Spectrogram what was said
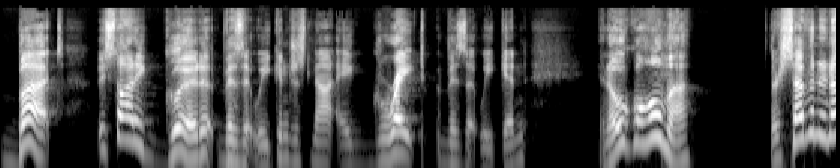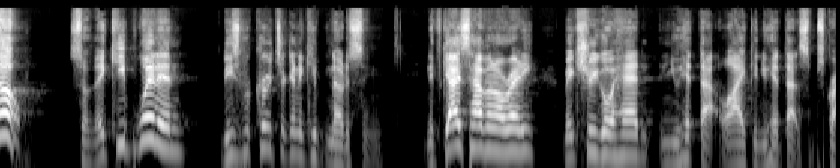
but they still had a good visit weekend, just not a great visit weekend. In Oklahoma, they're 7 and 0. So they keep winning. These recruits are going to keep noticing. And if you guys haven't already, make sure you go ahead and you hit that like and you hit that subscribe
